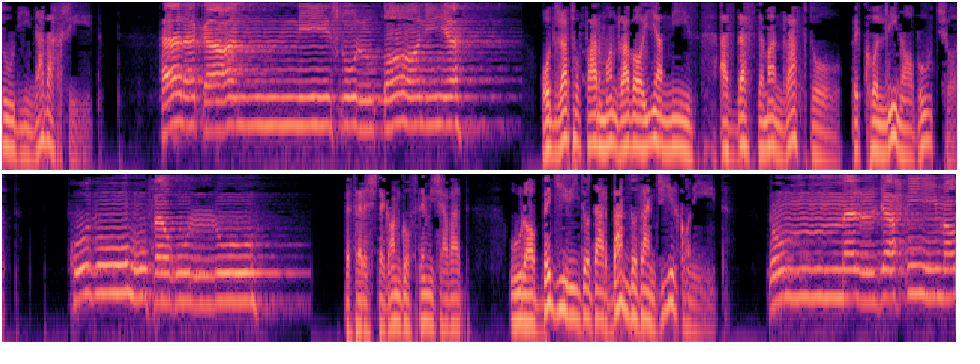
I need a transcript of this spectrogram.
سودی نبخشید. هلك عني سلطانيه؟ قدرت و فرمان رواییم نیز از دست من رفت و به کلی نابود شد. خذوه فغلوه. به فرشتگان گفته می شود او را بگیرید و در بند و زنجیر کنید. ثم الجحیم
